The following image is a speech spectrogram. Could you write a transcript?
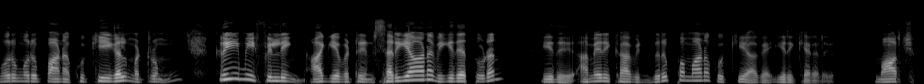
முறுமுறுப்பான குக்கீகள் மற்றும் கிரீமி ஃபில்லிங் ஆகியவற்றின் சரியான விகிதத்துடன் இது அமெரிக்காவின் விருப்பமான குக்கியாக இருக்கிறது. மார்ச்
